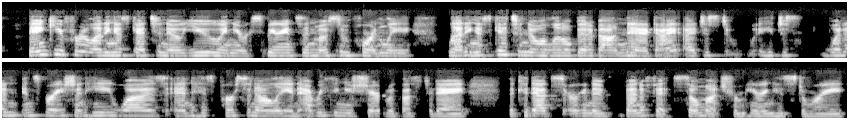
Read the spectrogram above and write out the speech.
thank you for letting us get to know you and your experience, and most importantly, letting us get to know a little bit about Nick. I I just he just what an inspiration he was and his personality and everything you shared with us today. The cadets are going to benefit so much from hearing his story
